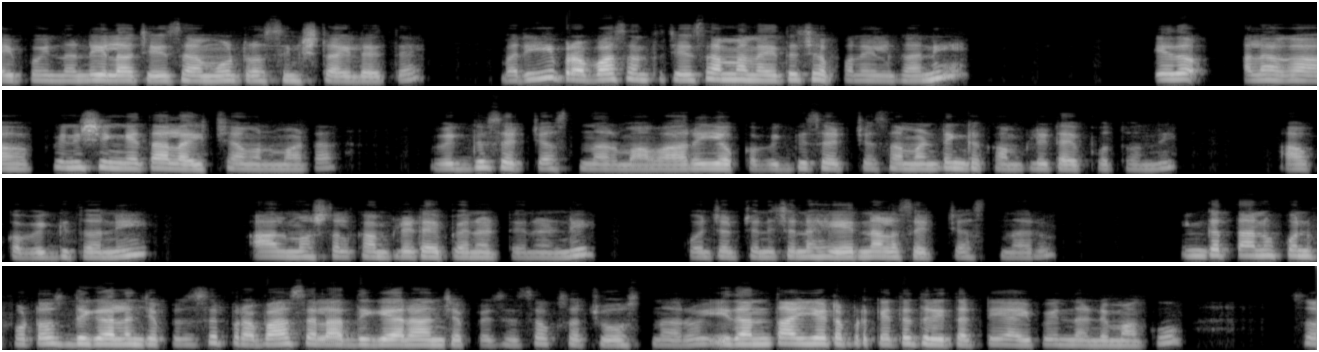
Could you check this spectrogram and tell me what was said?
అయిపోయిందండి. ఇలా చేసాము. డ్రెస్సింగ్ స్టైల్ అయితే. మరీ ప్రభాస్ అంత చేశామని అయితే చెప్పలేను కానీ ఏదో అలాగా ఫినిషింగ్ అయితే అలా ఇచ్చామన్నమాట విగ్ సెట్ చేస్తున్నారు మా వారు. ఈ యొక్క విగ్ సెట్ చేసామంటే ఇంకా కంప్లీట్ అయిపోతుంది. ఆ ఒక్క విగ్తోని ఆల్మోస్ట్ ఆల్ కంప్లీట్ అయిపోయినట్టేనండి. కొంచెం చిన్న చిన్న హెయిర్ని అలా సెట్ చేస్తున్నారు. ఇంకా తను కొన్ని ఫొటోస్ దిగాలని చెప్పేసి ప్రభాస్ ఎలా దిగారా అని చెప్పేసి ఒకసారి చూస్తున్నారు. ఇదంతా అయ్యేటప్పటికైతే త్రీ థర్టీ అయిపోయిందండి మాకు. సో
